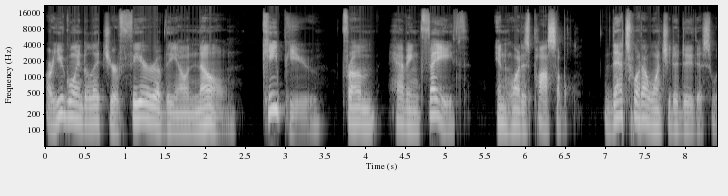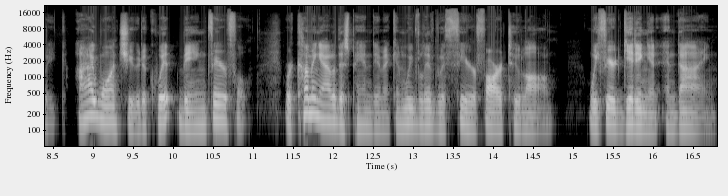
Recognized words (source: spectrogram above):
Are you going to let your fear of the unknown keep you from having faith in what is possible? That's what I want you to do this week. I want you to quit being fearful. We're coming out of this pandemic and we've lived with fear far too long. We feared getting it and dying.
